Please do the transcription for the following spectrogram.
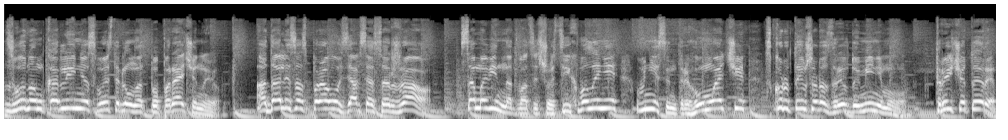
згодом Карлініус вистрілив над поперечиною. А далі за справу взявся Сержао. Саме він на 26-й хвилині вніс інтригу в матчі, скоротивши розрив до мінімуму. 3-4.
